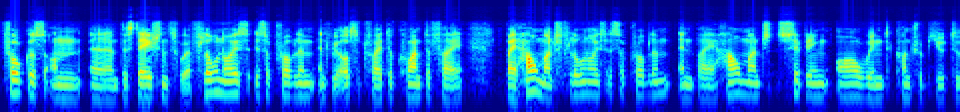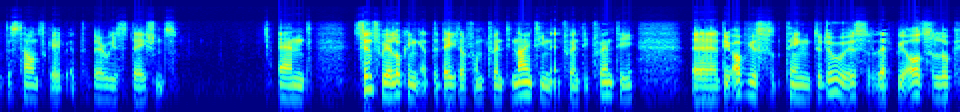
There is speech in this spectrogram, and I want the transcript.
focus on uh, the stations where flow noise is a problem. And we also try to quantify by how much flow noise is a problem and by how much shipping or wind contribute to the soundscape at the various stations. And since we are looking at the data from 2019 and 2020, uh, the obvious thing to do is that we also look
